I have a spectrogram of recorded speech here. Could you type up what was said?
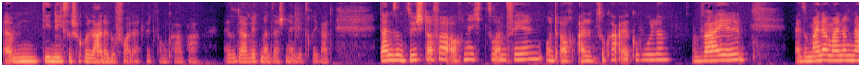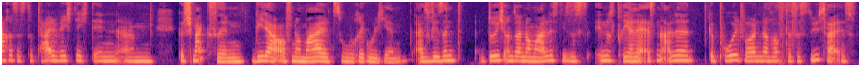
ähm, die nächste Schokolade gefordert wird vom Körper. Also da wird man sehr schnell getriggert. Dann sind Süßstoffe auch nicht zu empfehlen und auch alle Zuckeralkohole, weil also meiner Meinung nach ist es total wichtig, den ähm, Geschmackssinn wieder auf normal zu regulieren. Also wir sind durch unser normales, dieses industrielle Essen alle gepolt worden darauf, dass es süßer ist.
